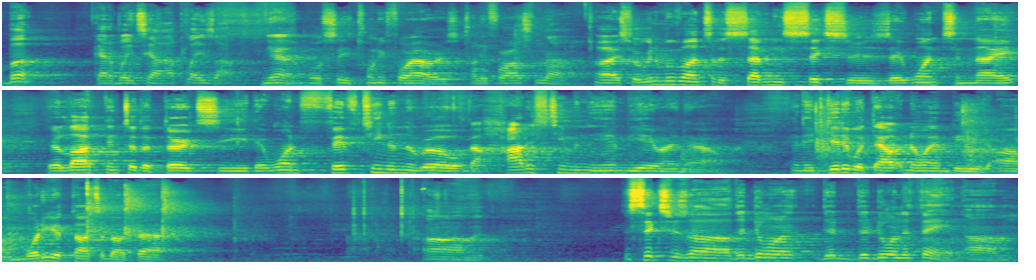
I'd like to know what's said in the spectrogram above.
but gotta wait and see how it plays out. yeah, we'll see. 24 hours. 24 hours from now. All right, so we're going to move on to the 76ers. They won tonight. They're locked into the third seed. They won 15 in a row, the hottest team in the NBA right now. And they did it without no Embiid. Um, what are your thoughts about that? Um, the Sixers, uh, they're doing they're, they're doing the thing. Um,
